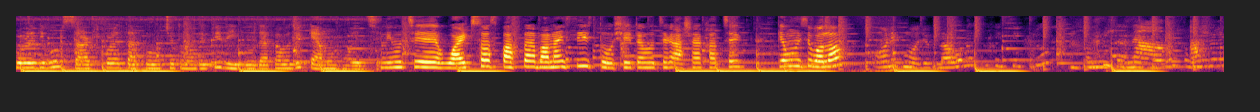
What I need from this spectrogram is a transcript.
করে দিব। সার্ভ করে তারপর হচ্ছে তোমাদেরকে রিভিউ দেখাবো যে কেমন হয়েছে। আমি হচ্ছে হোয়াইট সস পাস্তা বানাইছি তো সেটা হচ্ছে আশা খাচ্ছে। কেমন হয়েছে বলো? অনেক মজা। লবণ একটু। না আসলে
